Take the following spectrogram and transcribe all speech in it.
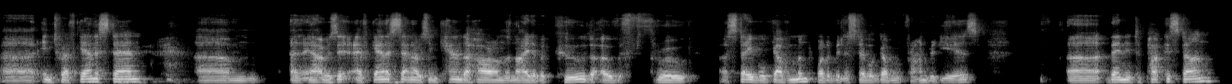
uh, into Afghanistan. Um, and I was in Afghanistan. I was in Kandahar on the night of a coup that overthrew a stable government, what had been a stable government for 100 years. Uh, then into Pakistan.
